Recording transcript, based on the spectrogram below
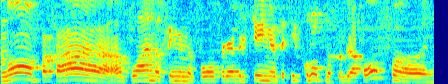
но пока планов именно по приобретению таких крупных игроков, э,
